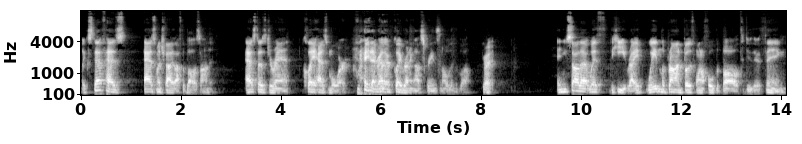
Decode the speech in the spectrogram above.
Like Steph has as much value off the ball as on it, as does Durant. Klay has more, right? I'd rather have Klay running off screens than holding the ball. Right. And you saw that with the Heat, right? Wade and LeBron both want to hold the ball to do their thing.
